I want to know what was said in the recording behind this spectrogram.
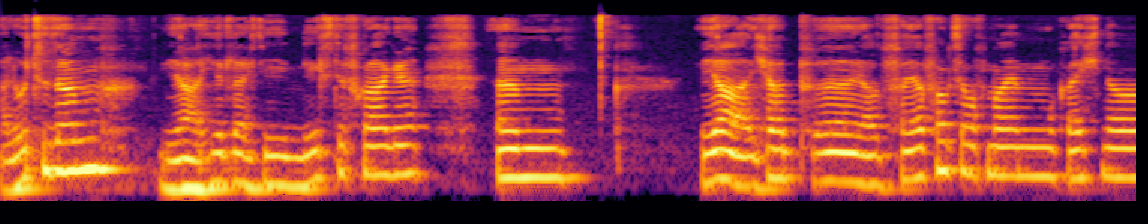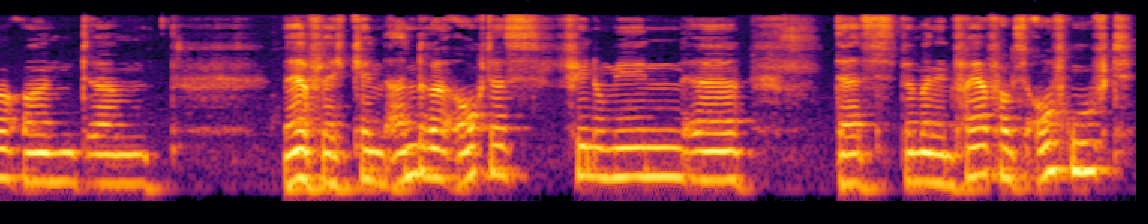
Hallo zusammen. Ja, hier gleich die nächste Frage. Ähm, ja, ich habe äh, ja, Firefox auf meinem Rechner und ähm, naja, vielleicht kennen andere auch das Phänomen, äh, dass wenn man den Firefox aufruft,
